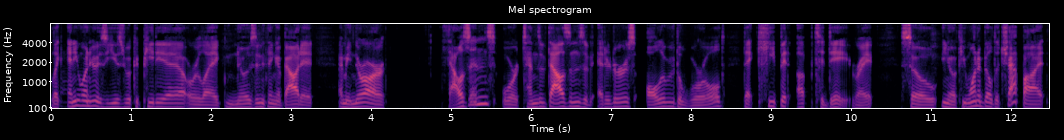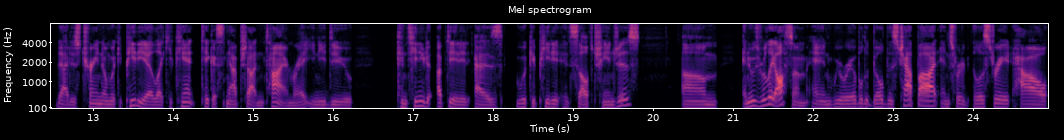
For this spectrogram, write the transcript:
Like anyone who has used Wikipedia or like knows anything about it, I mean there are thousands or tens of thousands of editors all over the world that keep it up to date, right? So, you know, if you want to build a chatbot that is trained on Wikipedia, like you can't take a snapshot in time, right? You need to continue to update it as Wikipedia itself changes. Um, and it was really awesome. And we were able to build this chatbot and sort of illustrate how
